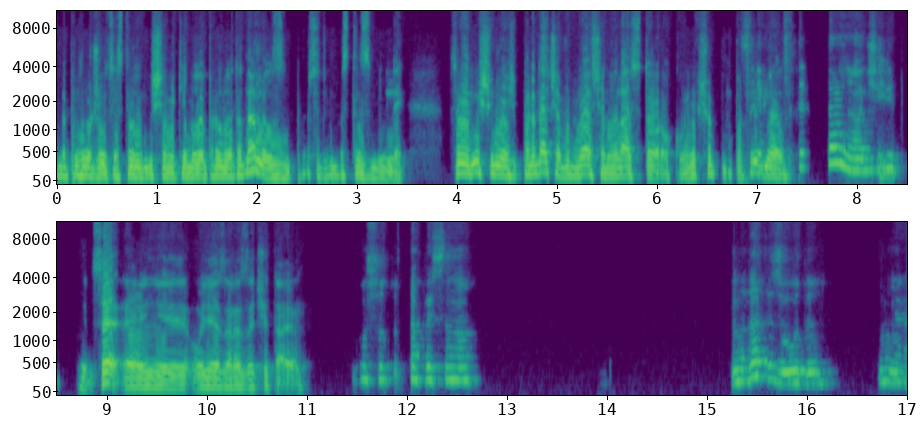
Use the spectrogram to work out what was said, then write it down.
не погоджується з тим рішенням, яке було прийнято нами, з- просить ввести зміни. Це рішення передача відбулася 2012 року. Якщо потрібно, Детально чи Це е, о, я зараз зачитаю. ну, що тут написано? Надати згоду. Мгм.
